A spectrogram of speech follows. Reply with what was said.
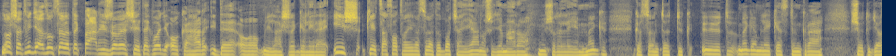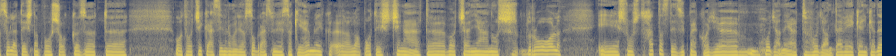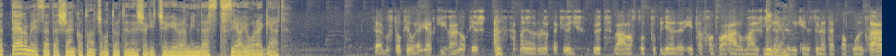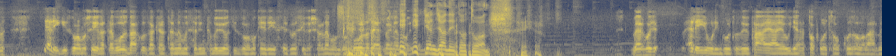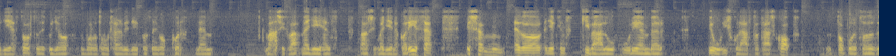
Nos, hát vigyázzó szemetek Párizsra vessétek, vagy akár ide a Millás reggelire is. 260 éve született Bacsányi János, ugye már a műsor elején megköszöntöttük őt, megemlékeztünk rá, sőt ugye a születésnaposok között ott volt Csikász Imre, magyar szobrászművész, aki emléklapot is csinált ö, Bacsányi Jánosról, és most hát azt nézzük meg, hogy hogyan élt, hogyan tevékenykedett. Természetesen Katona Csaba történés segítségével mindezt Szia, jó reggelt! Szervusztok, jó reggelt kívánok, és hát nagyon örülök neki, hogy őt választottuk, ugye 1763. május 9-én született a polcán. Elég izgalmas élete volt, bár hozzá kell tennem, hogy szerintem ő az izgalmak egy részéről szívesen lemondott volna, de ez meg nem Igen, gyanított van. Mert hogy elég jól indult az ő pályája, ugye hát Tapolca akkor Zalavár megyéhez tartozik, ugye a Balaton felvidék az még akkor nem másik megyéhez másik megyének a része, és hát ez a egyébként kiváló úriember jó iskoláztatást kap, Tapolc az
